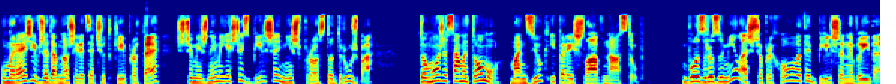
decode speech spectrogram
У мережі вже давно ширяться чутки про те, що між ними є щось більше, ніж просто дружба. То, може, саме тому Мандзюк і перейшла в наступ, бо зрозуміла, що приховувати більше не вийде.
